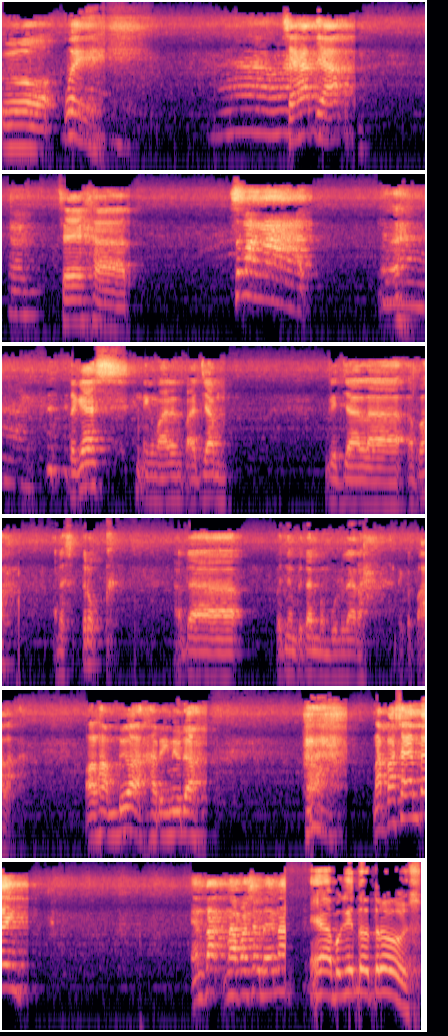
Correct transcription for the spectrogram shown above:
Oh, wih. Sehat ya? Sehat. Semangat. Tuh guys, ini kemarin Pak Jam gejala apa? Ada stroke, ada penyempitan pembuluh darah di kepala. Alhamdulillah hari ini udah Hah, napasnya enteng. Entak, napasnya udah enak. Ya, begitu terus.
